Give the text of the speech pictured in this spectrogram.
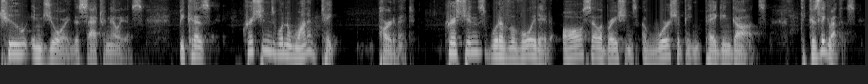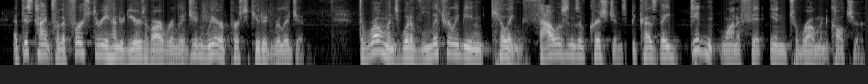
to enjoy the Saturnalius because Christians wouldn't want to take part of it. Christians would have avoided all celebrations of worshiping pagan gods. Because think about this. At this time, for the first 300 years of our religion, we are a persecuted religion. The Romans would have literally been killing thousands of Christians because they didn't want to fit into Roman culture.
